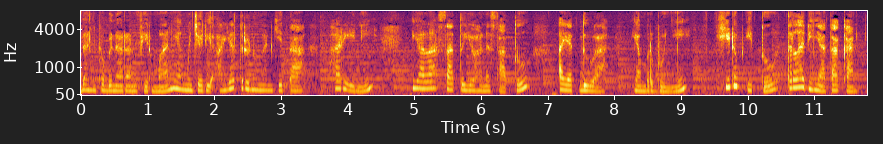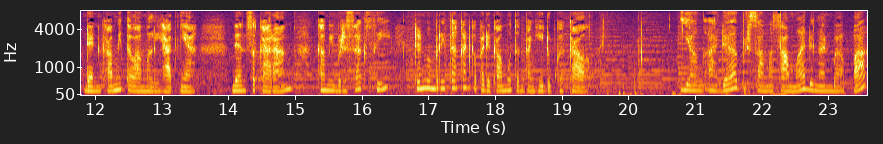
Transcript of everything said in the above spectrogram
dan kebenaran firman yang menjadi ayat renungan kita hari ini ialah 1 Yohanes 1 ayat 2 yang berbunyi Hidup itu telah dinyatakan dan kami telah melihatnya dan sekarang kami bersaksi dan memberitakan kepada kamu tentang hidup kekal yang ada bersama-sama dengan Bapa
